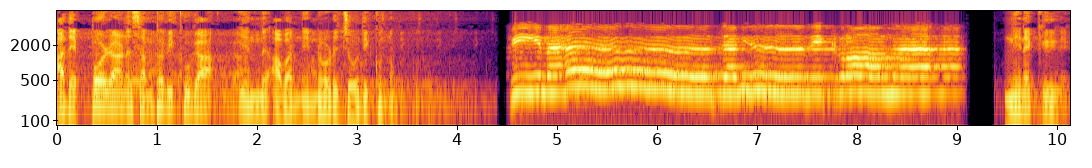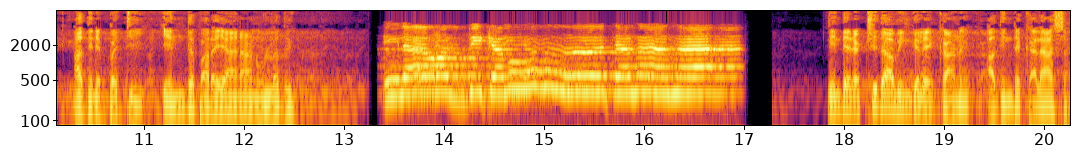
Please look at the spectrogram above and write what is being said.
അതെപ്പോഴാണ് സംഭവിക്കുക എന്ന് അവർ നിന്നോട് ചോദിക്കുന്നു. നിനക്ക് അതിനെപ്പറ്റി എന്ത് പറയാനാണുള്ളത്? നിന്റെ രക്ഷിതാവിങ്കലേക്കാണ് അതിന്റെ കലാശം.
